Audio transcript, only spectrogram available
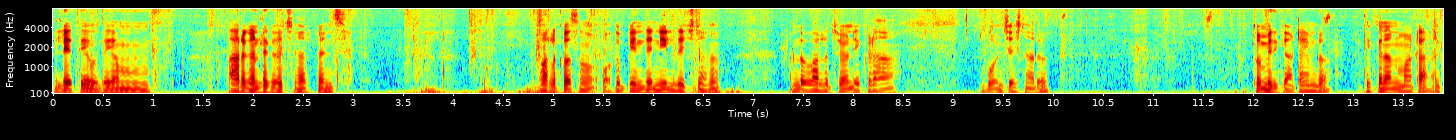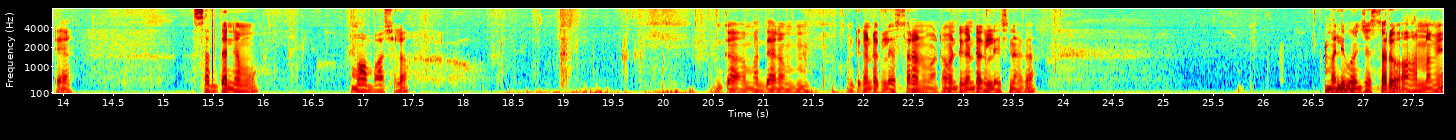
వీళ్ళైతే ఉదయం ఆరు గంటలకి వచ్చినారు ఫ్రెండ్స్. వాళ్ళ కోసం ఒక బిందె నీళ్ళు తెచ్చినాను. అండ్ వాళ్ళు చూడండి ఇక్కడ భోజనం చేసినారు. తొమ్మిదికి ఆ టైంలో టిఫిన్ అనమాట అంటే సద్దన్యము మా భాషలో. ఇంకా మధ్యాహ్నం ఒంటి గంటకు లేస్తారనమాట ఒంటి గంటకు లేచినాక మళ్ళీ భోంచేస్తారు ఆ అన్నమే.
